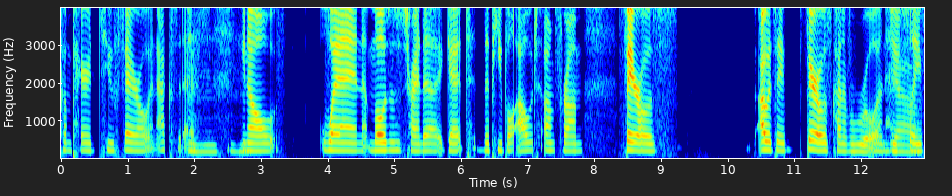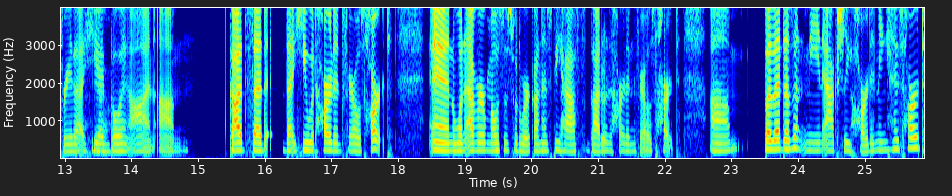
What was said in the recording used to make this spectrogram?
compared to Pharaoh in Exodus Mhm, you mhm. know when Moses is trying to get the people out um from Pharaoh's I would say Pharaoh's kind of rule and his Yeah. slavery that he Yeah. had going on um God said that he would harden Pharaoh's heart and whenever Moses would work on his behalf God would harden Pharaoh's heart um but that doesn't mean actually hardening his heart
